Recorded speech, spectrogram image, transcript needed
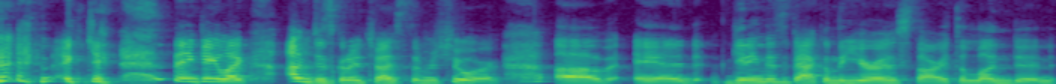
And I can thinking like, I'm just gonna trust him, sure. Um, and getting this back on the Eurostar to London,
